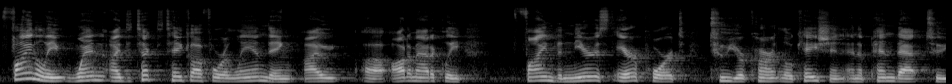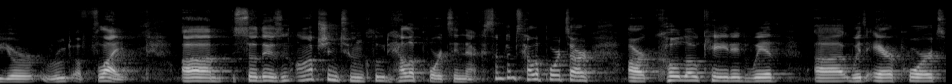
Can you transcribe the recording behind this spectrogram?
Finally, when I detect a takeoff or a landing, I uh, automatically find the nearest airport to your current location and append that to your route of flight. Um, so there's an option to include heliports in that. Sometimes heliports are, are co-located with, uh, with airports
